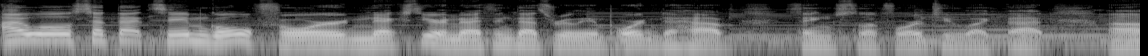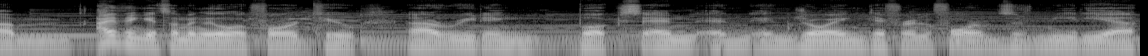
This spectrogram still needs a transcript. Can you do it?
I will set that same goal for next year, and I think that's really important to have things to look forward to like that. Um, I think it's something to look forward to, uh, reading books and, and enjoying different forms of media.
